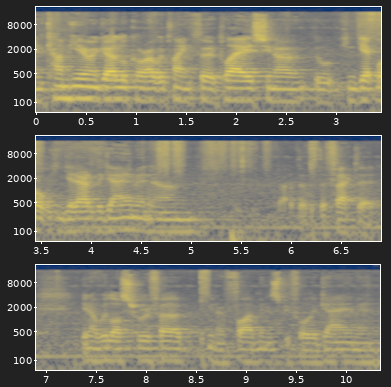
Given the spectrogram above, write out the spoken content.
and come here and go, look, all right, we're playing third place. You know, we can get what we can get out of the game, and um, the, the fact that you know we lost Rufer, you know, five minutes before the game, and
